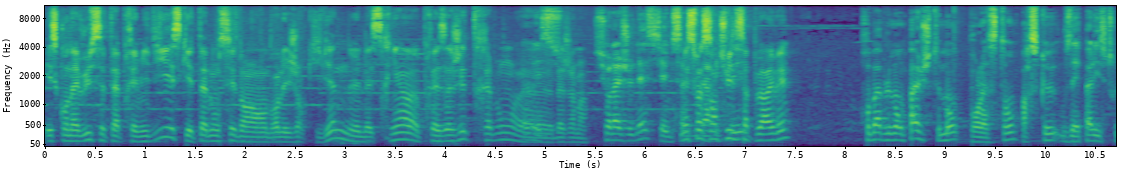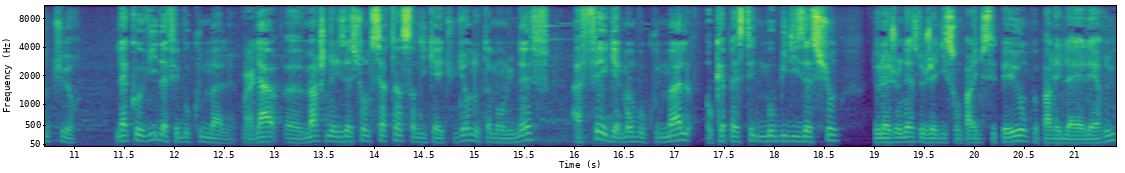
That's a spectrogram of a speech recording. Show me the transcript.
Et ce qu'on a vu cet après-midi et ce qui est annoncé dans, dans, les jours qui viennent ne laisse rien présager de très bon, Benjamin. Sur la jeunesse, il y a une Mais 68, ça peut arriver? Probablement pas justement pour l'instant parce que vous n'avez pas les structures. La Covid a fait beaucoup de mal. Ouais. La euh, marginalisation de certains syndicats étudiants, notamment l'UNEF, a fait également beaucoup de mal aux capacités de mobilisation de la jeunesse de jadis. On parlait du CPE, on peut parler de la LRU.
